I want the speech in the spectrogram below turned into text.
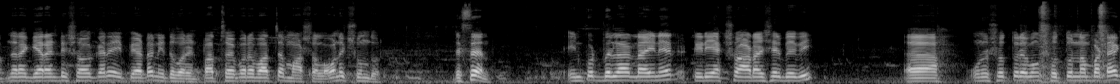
আপনারা গ্যারান্টি সহকারে এই পেয়ারটা নিতে পারেন। পাঁচ, ছয় পরে বাচ্চা মার্শাল অনেক সুন্দর। দেখছেন? ইনপুট বেলার লাইনের টিডি একশো আঠাশের বেবি উনসত্তর এবং সত্তর নাম্বার ট্যাগ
